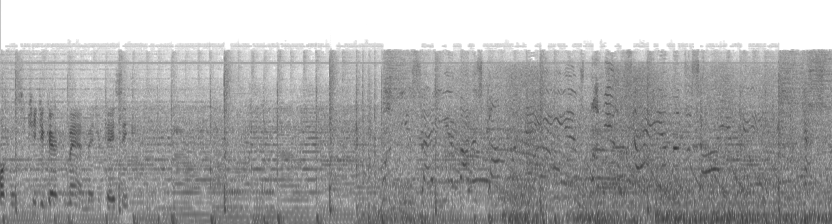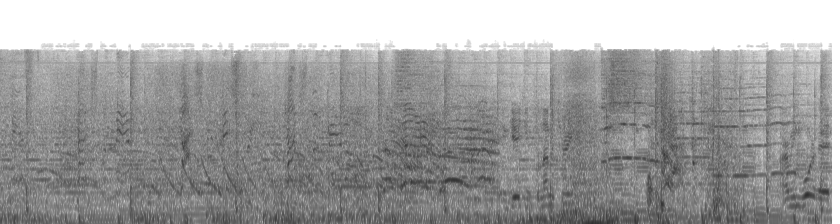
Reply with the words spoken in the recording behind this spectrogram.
Welcome to Strategic Air Command, Major Casey. What do you say about his company? It's what you say about society. Catch the mist, catch the myth, catch the mystery, catch the riddle. Engaging telemetry. Arming warhead.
